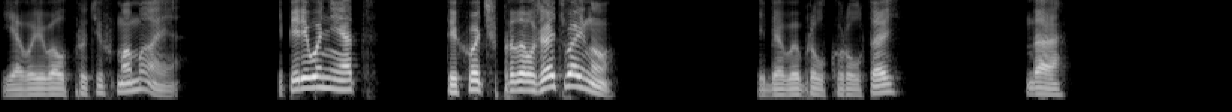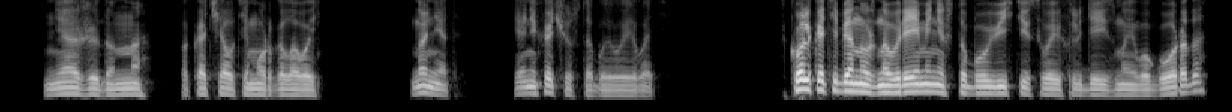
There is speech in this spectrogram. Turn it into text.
я воевал против Мамая. Теперь его нет. Ты хочешь продолжать войну?» «Тебя выбрал Курултай?» «Да». «Неожиданно», — покачал Тимур головой. «Но нет, я не хочу с тобой воевать. Сколько тебе нужно времени, чтобы увести своих людей из моего города?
